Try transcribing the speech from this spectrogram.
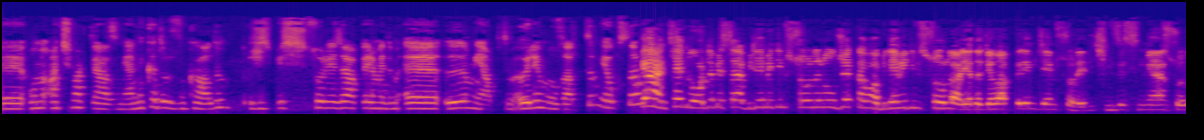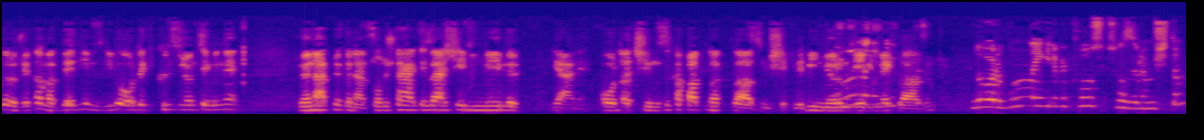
e, onu açmak lazım. Yani ne kadar uzun kaldım hiçbir soruya cevap veremedim. E, ı mı yaptım? Öyle mi uzattım? Yoksa Yani tabii orada mesela bilemediğimiz sorular olacak ama bilemediğimiz sorular ya da cevap veremeyeceğimiz sorular, içimize sinmeyen sorular olacak ama dediğimiz gibi oradaki kriz yöntemini yöneltmek önemli. Sonuçta herkes her şeyi bilmeyebilir. Yani orada açığımızı kapatmak lazım bir şekilde. Bilmiyorum Bununla diyebilmek ilgili- lazım. doğru. Bununla ilgili bir post hazırlamıştım.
